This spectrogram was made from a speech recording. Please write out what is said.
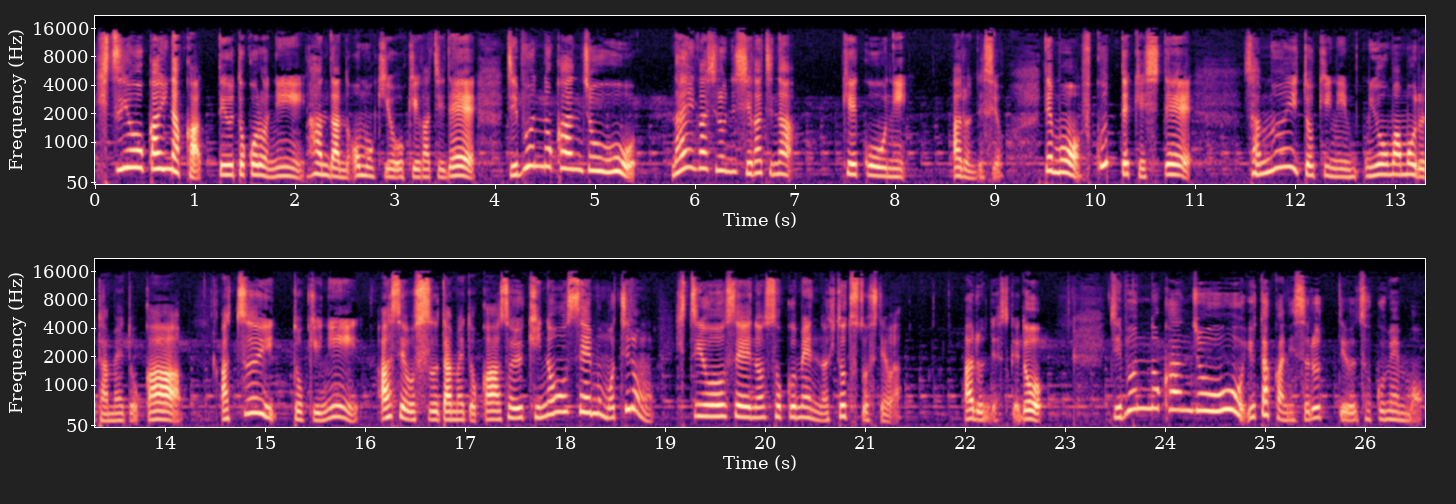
必要か否かっていうところに判断の重きを置きがちで自分の感情をないがしろにしがちな傾向にあるんですよ。でも服って決して寒い時に身を守るためとか暑い時に汗を吸うためとかそういう機能性ももちろん必要性の側面の一つとしてはあるんですけど自分の感情を豊かにするっていう側面も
